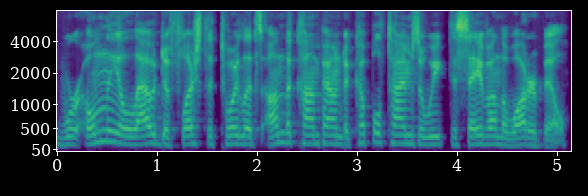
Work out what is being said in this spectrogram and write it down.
were only allowed to flush the toilets on the compound a couple times a week to save on the water bill.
